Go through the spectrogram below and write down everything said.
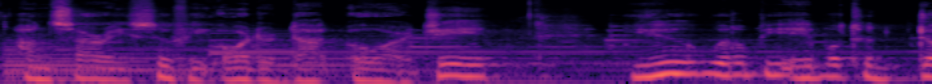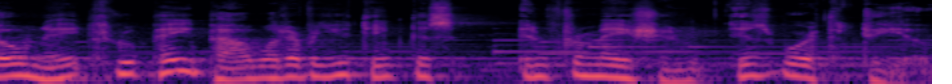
AnsariSufiOrder.org, you will be able to donate through PayPal whatever you think this information is worth to you.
